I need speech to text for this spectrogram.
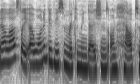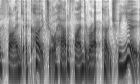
Now, lastly, I want to give you some recommendations on how to find a coach or how to find the right coach for you.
